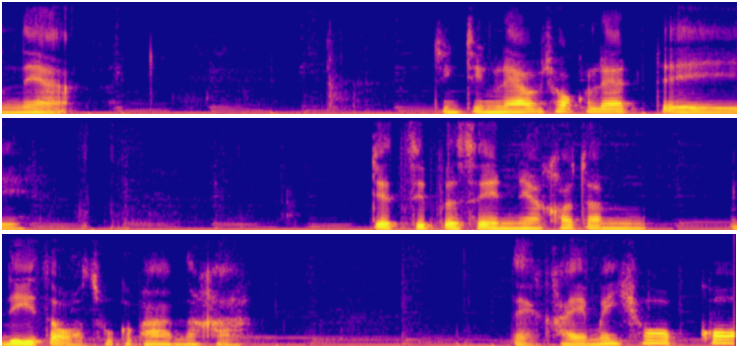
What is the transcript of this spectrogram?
ำเนี่ย จริงๆแล้วช็อกโกแลตเอ70%เนี่ยเขาจะดีต่อสุขภาพนะคะ แต่ใครไม่ชอบก็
